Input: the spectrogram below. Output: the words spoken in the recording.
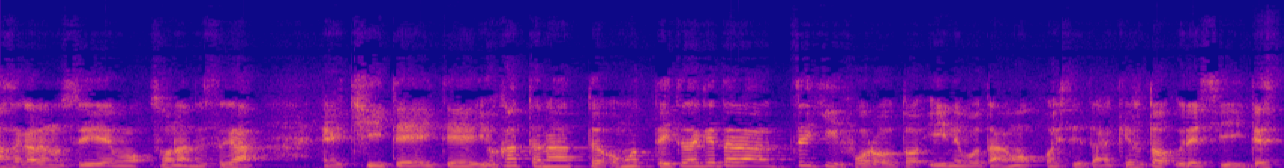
朝からの水泳もそうなんですがえ聞いていてよかったなって思っていただけたらぜひフォローといいねボタンを押していただけると嬉しいです。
